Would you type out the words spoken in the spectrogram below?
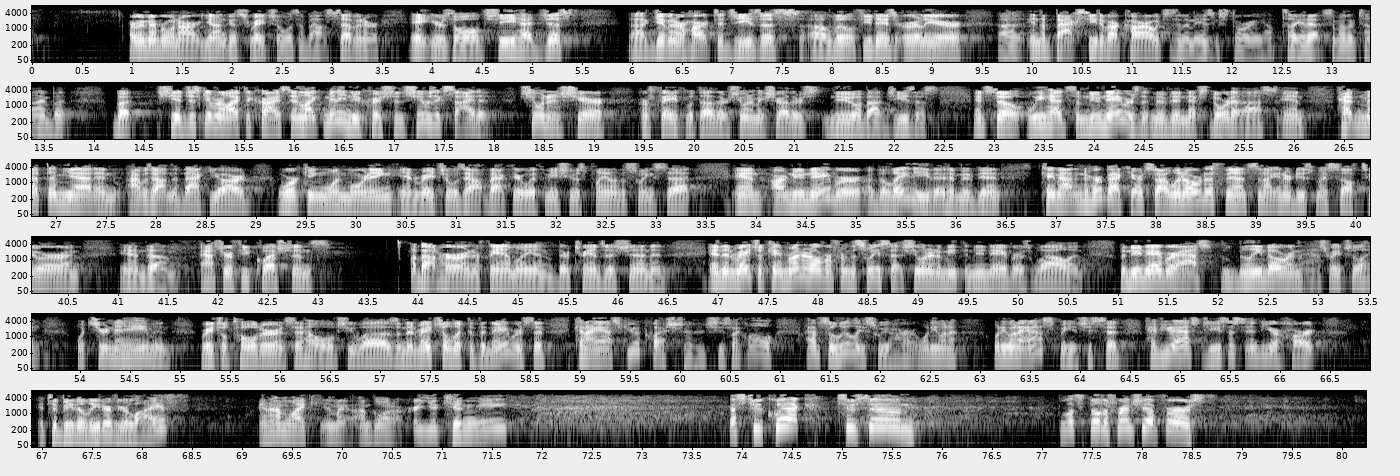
I remember when our youngest, Rachel, was about seven or eight years old. She had just uh, given her heart to Jesus a little, a few days earlier uh, in the back seat of our car, which is an amazing story. I'll tell you that some other time. But but she had just given her life to Christ, and like many new Christians, she was excited. She wanted to share her faith with others. She wanted to make sure others knew about Jesus. And so we had some new neighbors that moved in next door to us and hadn't met them yet. And I was out in the backyard working one morning and Rachel was out back there with me. She was playing on the swing set. And our new neighbor, the lady that had moved in, came out into her backyard. So I went over to the fence and I introduced myself to her and, and um, asked her a few questions about her and her family and their transition and and then Rachel came running over from the swing set. She wanted to meet the new neighbor as well. And the new neighbor asked, leaned over and asked Rachel, hey, what's your name? And Rachel told her and said how old she was. And then Rachel looked at the neighbor and said, can I ask you a question? And she's like, oh, absolutely, sweetheart. What do you want to, what do you want to ask me? And she said, have you asked Jesus into your heart to be the leader of your life? And I'm like, my, I'm going, are you kidding me? That's too quick, too soon. Let's build a friendship first.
